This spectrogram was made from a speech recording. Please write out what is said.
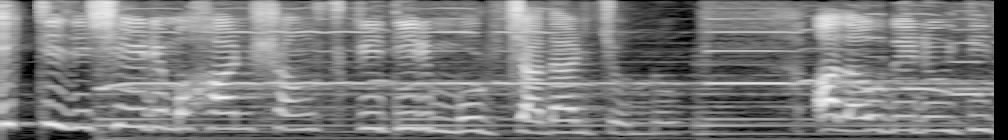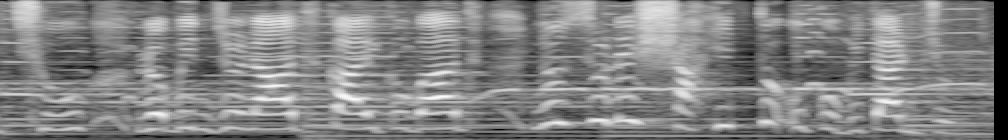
একটি দেশের মহান সংস্কৃতির মর্যাদার জন্য। আলাউদের ঐতিহ্য, রবীন্দ্রনাথ, কায়কবাদ, নজরুলের সাহিত্য ও কবিতার জন্য।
